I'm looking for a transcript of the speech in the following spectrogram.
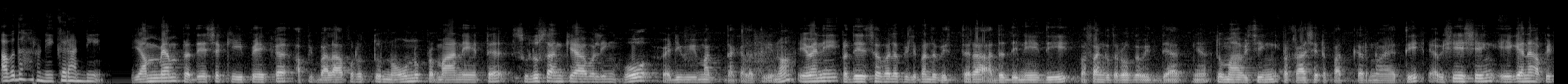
අවධාරණය කරන්නේ. යම් යම් ප්‍රදේශ කීපයක අපි බලාපොරොත්තු නොවුණු ප්‍රමාණයට සුළු සංඛ්‍යාවලින් හෝ වැඩිවීමක් දැකලා තියෙනවා. එවැනි ප්‍රදේශවල පිළිබඳ විස්තර අද දිනේදී වසංගත රෝග විද්‍යාඥතුමා විසින් ප්‍රකාශයට පත් කරනවා ඇති. විශේෂයෙන් ඒ ගැන අපි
